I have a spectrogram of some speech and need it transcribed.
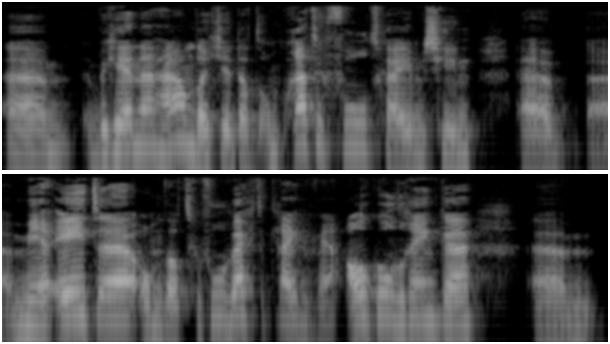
um, beginnen. Hè, omdat je dat onprettig voelt, ga je misschien uh, uh, meer eten om dat gevoel weg te krijgen. Ja, alcohol drinken. Um,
